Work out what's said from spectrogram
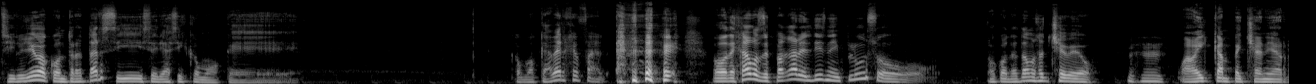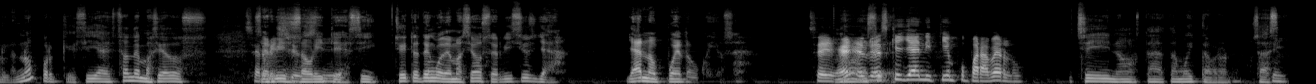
si lo llego a contratar, sí sería así como que. Como que, a ver, jefa. o dejamos de pagar el Disney Plus o, o contratamos HBO. Ujú. O ahí campechanearla, ¿no? Porque sí, son demasiados servicios, ahorita. Sí, Sí. Si ahorita tengo demasiados servicios, ya. Ya no puedo, güey. O sea. Sí, No, eh, es, que ya ni tiempo para verlo. Sí, no, está, está muy cabrón. O sea, Sí. sí,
